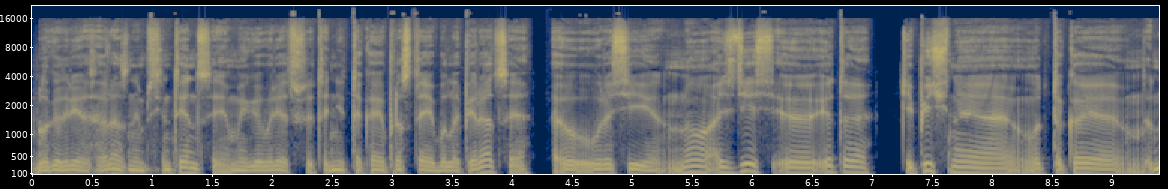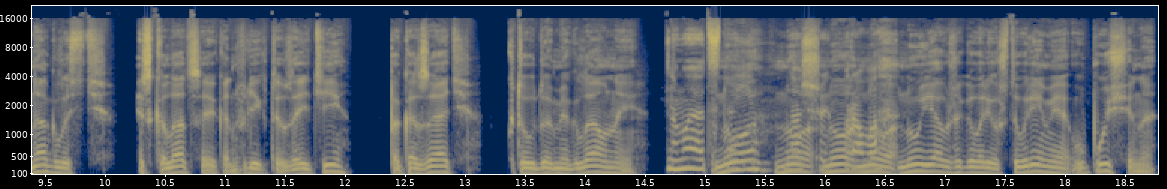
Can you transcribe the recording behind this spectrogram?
благодаря разным сентенциям, и говорят, что это не такая простая была операция э, в России. Ну, а здесь э, это типичная вот такая наглость, эскалация конфликтов. Зайти, показать, кто в доме главный, но мы отстоим но, но, наши но, права. Но, ну, я уже говорил, что время упущено.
